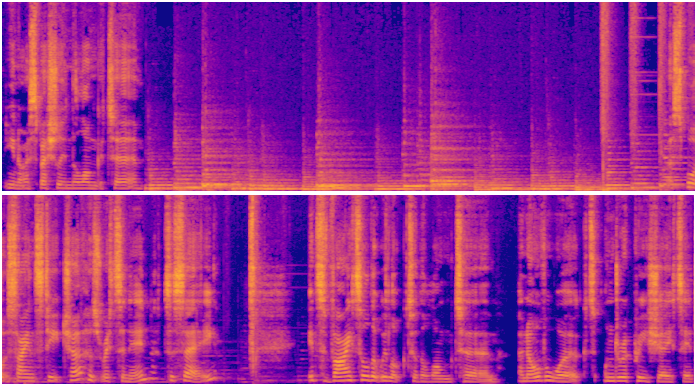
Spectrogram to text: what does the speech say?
you know, especially in the longer term. Sports science teacher has written in to say it's vital that we look to the long term. An overworked, underappreciated,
